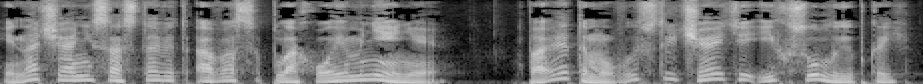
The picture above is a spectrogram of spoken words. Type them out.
иначе они составят о вас плохое мнение. Поэтому вы встречаете их с улыбкой –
